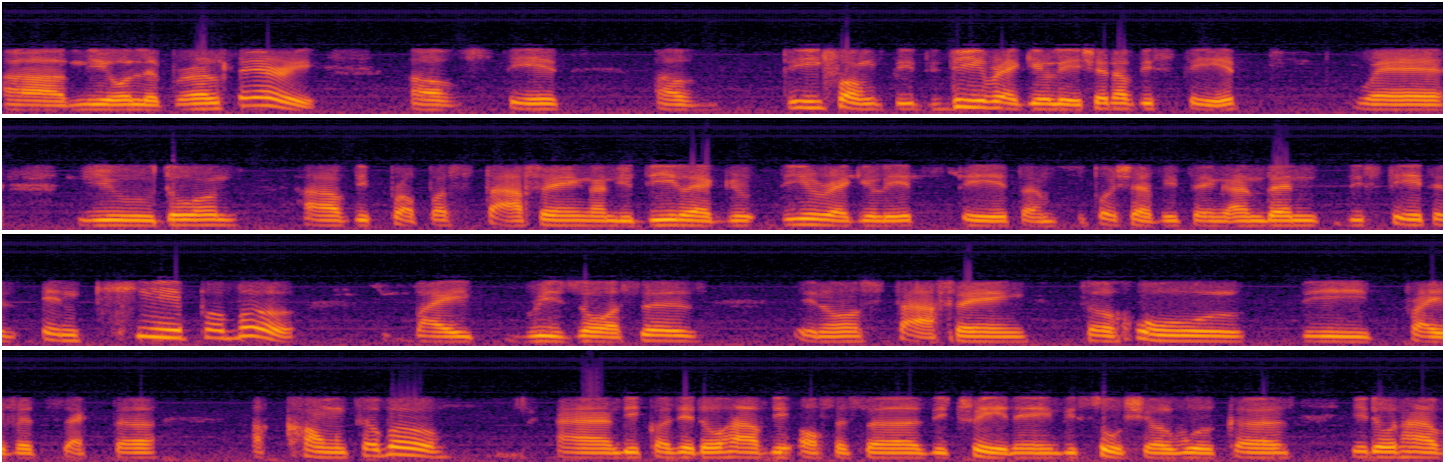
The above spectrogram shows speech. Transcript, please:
uh, neoliberal theory of state of defunk the deregulation of the state, where you don't have the proper staffing and you deregu- deregulate state and push everything, and then the state is incapable by resources, you know, staffing to hold the private sector accountable. And because they don't have the officers, the training, the social workers, you don't have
